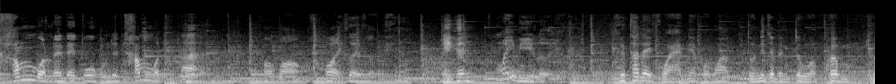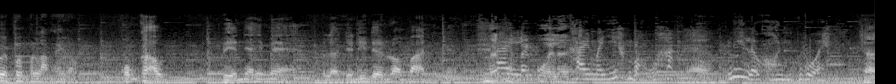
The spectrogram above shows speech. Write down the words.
ช้ำหมดเลยในตัวผมจะช้ำหมดอ่าพอหมอห้อยเคยก็ดีขึ้น ไม่มีเลย คือถ้าได้แขวนเนี่ยผมว่าตัวนี้จะเป็นตัวเพิ่มช่วยเพิ่มพลังให้เรา ผมก็เอาเหรียญเนี่ยให้แม่ เวลาเจนนี่เดินรอบบ้านอยู่เนี่ย เหมือนคนไม่ป่วยเลย ใครมาเยี่ยมบอกว่าอ๋อนี่เหรอคนป่วย อ่า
